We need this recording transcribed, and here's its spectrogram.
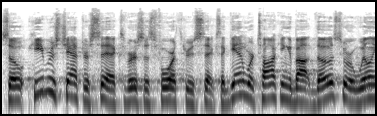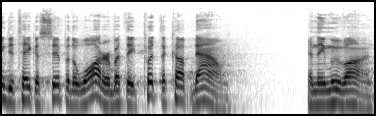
So, Hebrews chapter 6, verses 4 through 6. Again, we're talking about those who are willing to take a sip of the water, but they put the cup down and they move on.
